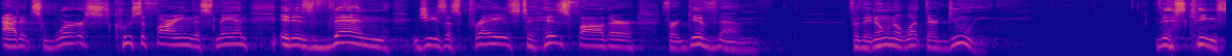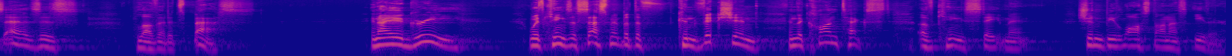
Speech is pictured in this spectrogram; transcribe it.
at its worst, crucifying this man. It is then Jesus prays to his Father, Forgive them, for they don't know what they're doing. This, King says, is love at its best. And I agree with King's assessment, but the conviction in the context of King's statement shouldn't be lost on us either.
